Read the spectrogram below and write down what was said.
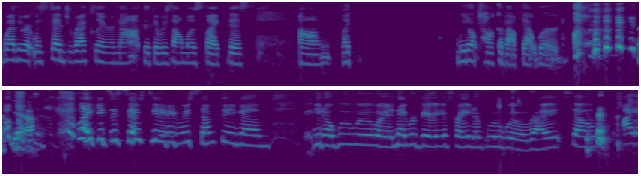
whether it was said directly or not that there was almost like this um like we don't talk about that word. Yeah. Like it's associated with something um you know, woo woo, and they were very afraid of woo woo, right? So I,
